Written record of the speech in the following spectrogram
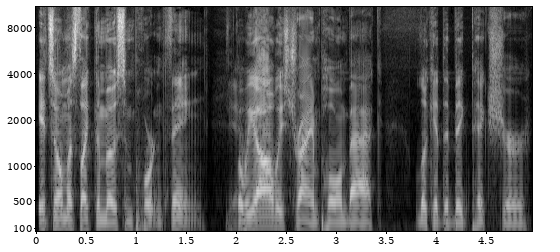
it's almost like the most important thing. Yeah. But we always try and pull them back look at the big picture,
